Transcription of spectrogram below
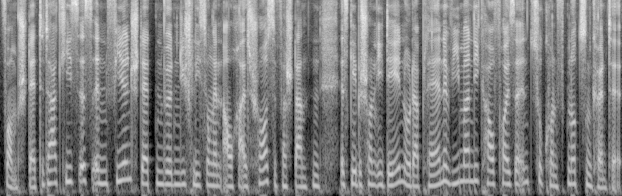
Vom Städtetag hieß es, in vielen Städten würden die Schließungen auch als Chance verstanden. Es gebe schon Ideen oder Pläne, wie man die Kaufhäuser in Zukunft nutzen könnte.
